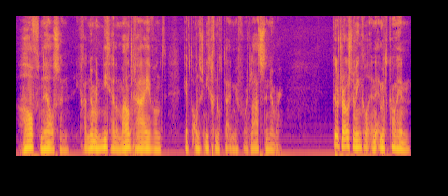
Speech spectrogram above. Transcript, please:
Half Nelson. Ik ga het nummer niet helemaal draaien. Want ik heb anders niet genoeg tijd meer voor het laatste nummer. Kurt Rosenwinkel en Emmett Cohen.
